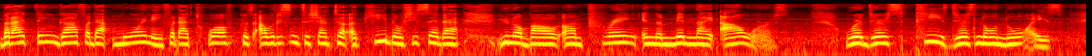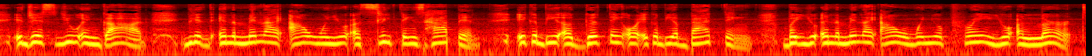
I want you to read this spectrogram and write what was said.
But I thank God for that morning, for that 12, because I was listening to Chantel Akibi, and she said that, you know, about um, praying in the midnight hours where there's peace, there's no noise. It's just you and God. Because in the midnight hour when you're asleep, things happen. It could be a good thing or it could be a bad thing. But you in the midnight hour when you're praying, you're alert.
